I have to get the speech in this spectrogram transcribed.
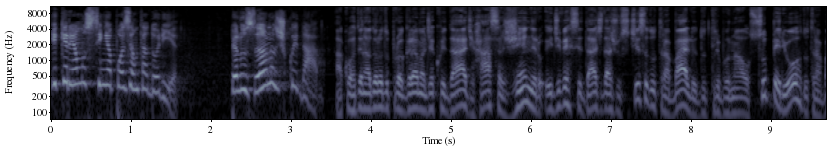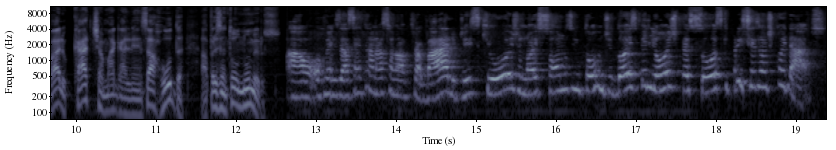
E queremos sim aposentadoria pelos anos de cuidado. A coordenadora do Programa de Equidade, Raça, Gênero e Diversidade da Justiça do Trabalho do Tribunal Superior do Trabalho, Kátia Magalhães Arruda, apresentou números. A Organização Internacional do Trabalho diz que hoje nós somos em torno de 2 bilhões de pessoas que precisam de cuidados.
